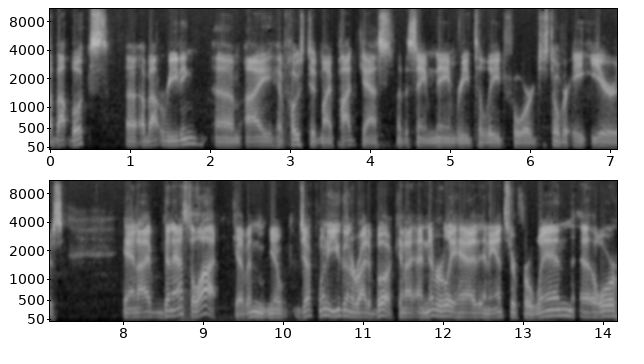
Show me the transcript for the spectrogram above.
about books, uh, about reading. Um, I have hosted my podcast of the same name, Read to Lead, for just over eight years. And I've been asked a lot, Kevin, you know, Jeff, when are you going to write a book? And I, I, never really had an answer for when uh, or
